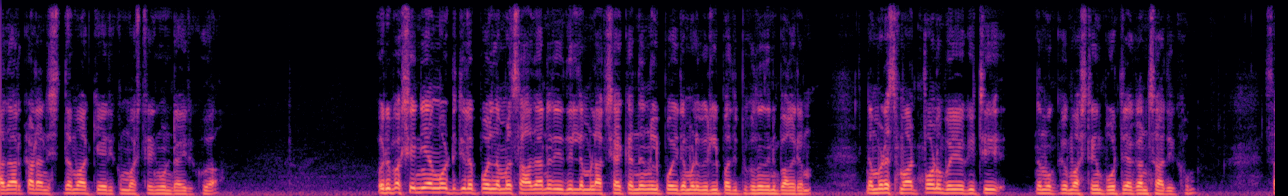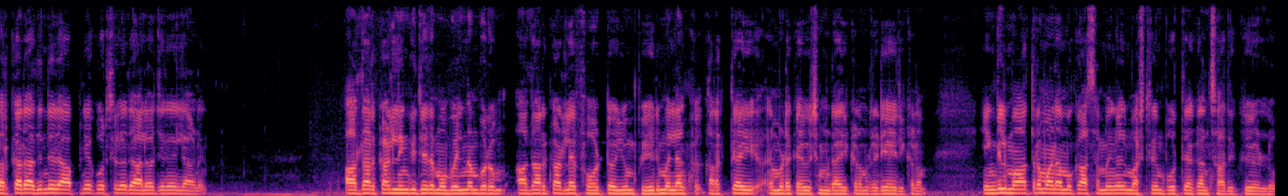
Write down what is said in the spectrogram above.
ആധാർ കാർഡ് അനിശ്ചിതമാക്കിയായിരിക്കും മസ്റ്ററിങ് ഉണ്ടായിരിക്കുക. ഒരു പക്ഷേ ഇനി അങ്ങോട്ട് ചിലപ്പോൾ നമ്മൾ സാധാരണ രീതിയിൽ നമ്മൾ അക്ഷയ കേന്ദ്രങ്ങളിൽ പോയി നമ്മൾ വിരൽ പതിപ്പിക്കുന്നതിന് പകരം നമ്മുടെ സ്മാർട്ട് ഫോൺ ഉപയോഗിച്ച് നമുക്ക് മസ്റ്ററിങ് പൂർത്തിയാക്കാൻ സാധിക്കും. സർക്കാർ അതിന്റെ ഒരു ആപ്പിനെ കുറിച്ചുള്ള ഒരു ആലോചനയിലാണ്. ആധാർ കാർഡ് ലിങ്ക് ചെയ്ത മൊബൈൽ നമ്പറും ആധാർ കാർഡിലെ ഫോട്ടോയും പേരുമെല്ലാം എല്ലാം കറക്റ്റായി നമ്മുടെ കൈവശം ഉണ്ടായിരിക്കണം റെഡി ആയിരിക്കണം എങ്കിൽ മാത്രമാണ് നമുക്ക് ആ സമയങ്ങളിൽ മസ്റ്ററിങ് പൂർത്തിയാക്കാൻ സാധിക്കുകയുള്ളൂ.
